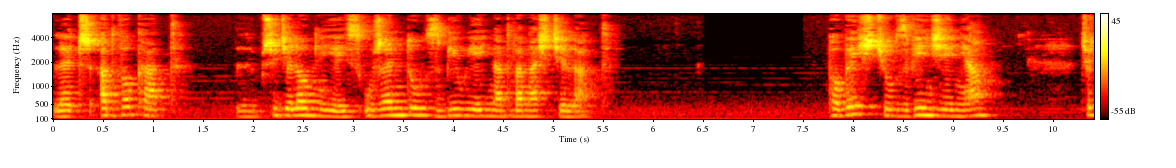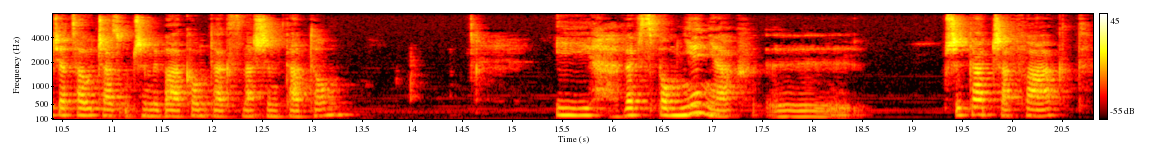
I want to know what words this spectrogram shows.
lecz adwokat y, przydzielony jej z urzędu zbił jej na 12 lat. Po wyjściu z więzienia ciocia cały czas utrzymywała kontakt z naszym tatą i we wspomnieniach y, przytacza fakt,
